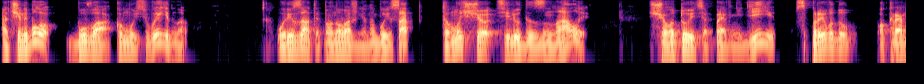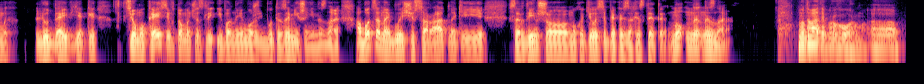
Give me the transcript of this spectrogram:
а чи не було бува комусь вигідно урізати повноваження НАБУ і САП, тому що ці люди знали, що готуються певні дії з приводу окремих людей, в яких в цьому кейсі, в тому числі, і вони можуть бути замішані. Не знаю, або це найближчі соратники, і серед іншого, ну хотілося б якось захистити. Ну не, не знаю. Ну, давайте проговоримо. Е,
